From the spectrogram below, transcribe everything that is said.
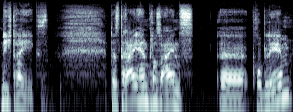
nicht 3x. Das 3n plus 1 äh, Problem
